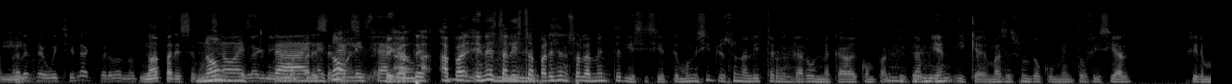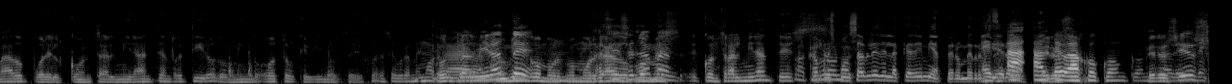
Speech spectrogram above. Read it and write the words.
y Aparece Huitzilac, perdón. No, te- no aparece. No. No está en aparece. esta No, lista. fíjate. no. En esta lista aparecen solamente 17 municipios, una lista que Carlos me acaba de compartir también y que además es un documento oficial firmado por el contraalmirante en retiro, Domingo, otro que vino de fuera seguramente. Contraalmirante. Domingo Mor-. Morgado Así se Gómez, llaman. eh, contraalmirante. es- Ah, El responsable de la academia, pero me Es refiero. A, bajo con, Pero si es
